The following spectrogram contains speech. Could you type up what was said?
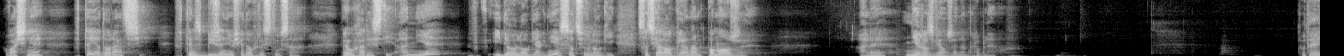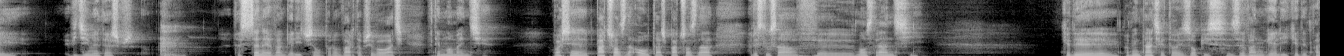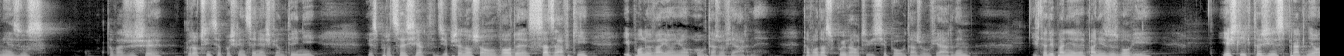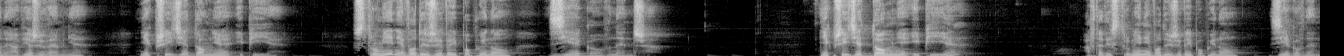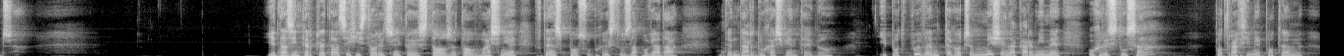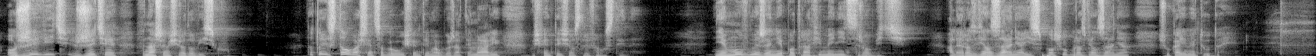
Właśnie w tej adoracji, w tym zbliżeniu się do Chrystusa, w Eucharystii, a nie w ideologiach, nie w socjologii. Socjologia nam pomoże, ale nie rozwiąże nam problemów. Tutaj widzimy też tę scenę ewangeliczną, którą warto przywołać w tym momencie. Właśnie patrząc na ołtarz, patrząc na Chrystusa w, w monstrancji. Kiedy, pamiętacie, to jest opis z Ewangelii, kiedy Pan Jezus towarzyszy w rocznicę poświęcenia świątyni. Jest procesja, gdzie przenoszą wodę z sadzawki i polewają ją ołtarz ofiarny. Ta woda spływa oczywiście po ołtarzu ofiarnym i wtedy Pan, Pan Jezus mówi, jeśli ktoś jest spragniony, a wierzy we mnie, niech przyjdzie do mnie i pije. Strumienie wody żywej popłyną z jego wnętrza. Niech przyjdzie do mnie i pije, a wtedy strumienie wody żywej popłyną z jego wnętrza. Jedna z interpretacji historycznych to jest to, że to właśnie w ten sposób Chrystus zapowiada ten dar Ducha Świętego i pod wpływem tego, czym my się nakarmimy u Chrystusa, potrafimy potem ożywić życie w naszym środowisku. No to jest to właśnie, co było u świętej Małgorzaty Marii, u świętej siostry Faustyny. Nie mówmy, że nie potrafimy nic zrobić, ale rozwiązania i sposób rozwiązania szukajmy tutaj.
